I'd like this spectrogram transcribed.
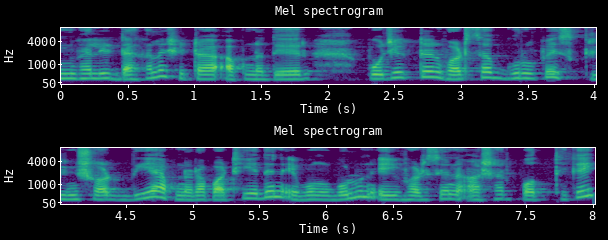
ইনভ্যালিড দেখালে সেটা আপনাদের প্রজেক্টের হোয়াটসঅ্যাপ গ্রুপে স্ক্রিনশট দিয়ে আপনারা পাঠিয়ে দেন এবং বলুন এই ভার্সেন আসার পর থেকেই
